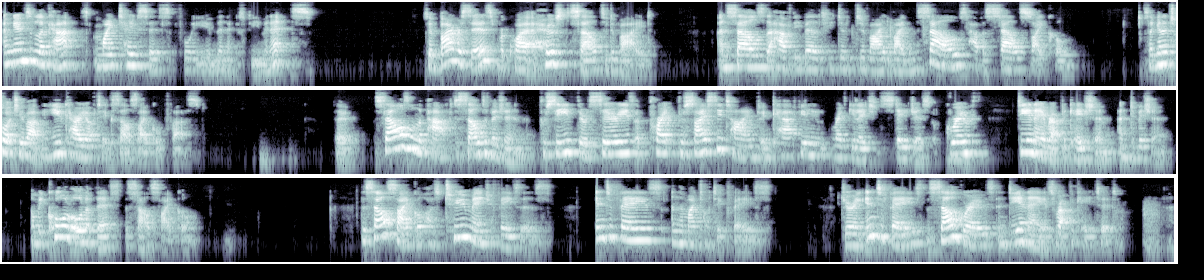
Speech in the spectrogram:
I'm going to look at mitosis for you in the next few minutes. So viruses require a host cell to divide, and cells that have the ability to divide by themselves have a cell cycle. So I'm going to talk to you about the eukaryotic cell cycle first. So cells on the path to cell division proceed through a series of precisely timed and carefully regulated stages of growth, DNA replication, and division. And we call all of this the cell cycle. The cell cycle has two major phases, interphase and the mitotic phase. During interphase, the cell grows and DNA is replicated.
